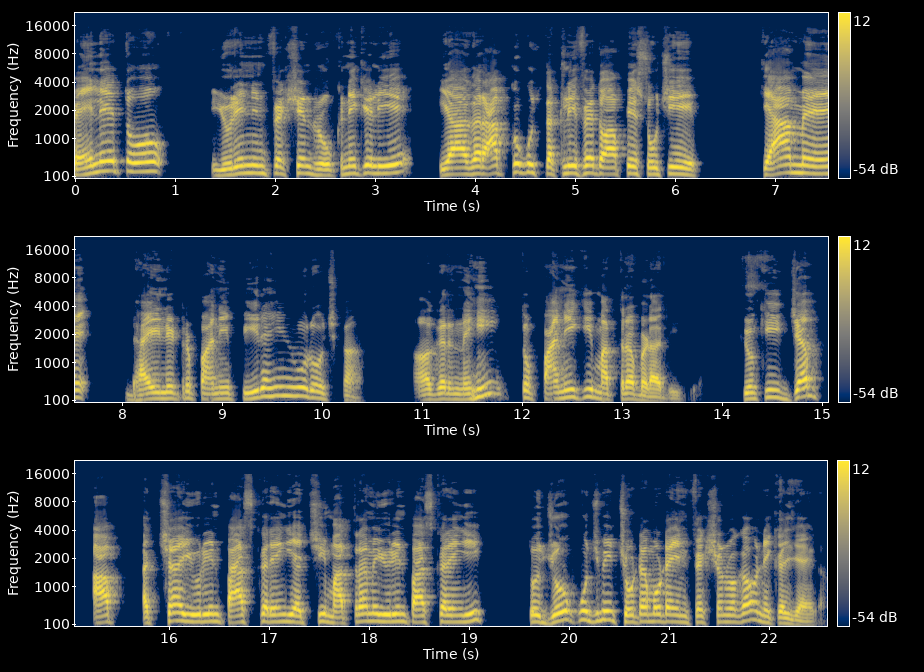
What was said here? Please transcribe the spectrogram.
पहले तो यूरिन इन्फेक्शन रोकने के लिए या अगर आपको कुछ तकलीफ़ है तो आप ये सोचिए क्या मैं ढाई लीटर पानी पी रही हूँ रोज का, अगर नहीं तो पानी की मात्रा बढ़ा दीजिए। क्योंकि जब आप अच्छा यूरिन पास करेंगी, अच्छी मात्रा में यूरिन पास करेंगी तो जो कुछ भी छोटा मोटा इन्फेक्शन होगा वो निकल जाएगा।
